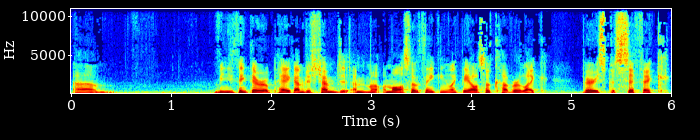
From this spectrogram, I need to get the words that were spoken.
Um, I mean, you think they're opaque. I'm just trying. To, I'm, I'm also thinking like they also cover like very specific,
